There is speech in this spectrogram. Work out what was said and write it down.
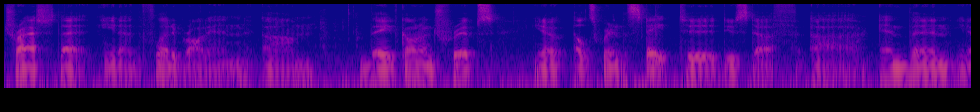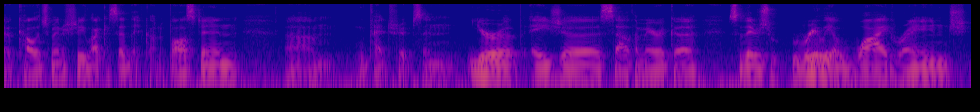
trash that you know the flood had brought in. Um, they've gone on trips, you know, elsewhere in the state to do stuff, uh, and then you know, college ministry. Like I said, they've gone to Boston. Um, had trips in Europe, Asia, South America. So there's really a wide range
